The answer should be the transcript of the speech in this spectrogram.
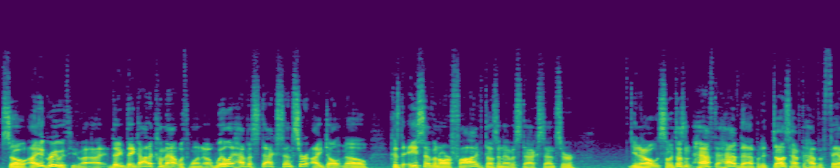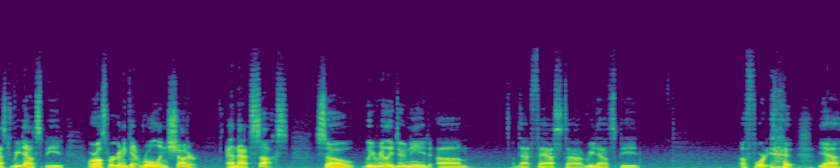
So I agree with you. I, they they got to come out with one. Uh, will it have a stack sensor? I don't know because the A7R5 doesn't have a stack sensor. You know, so it doesn't have to have that, but it does have to have a fast readout speed, or else we're going to get rolling shutter, and that sucks. So we really do need um, that fast uh, readout speed. A 40, yeah,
